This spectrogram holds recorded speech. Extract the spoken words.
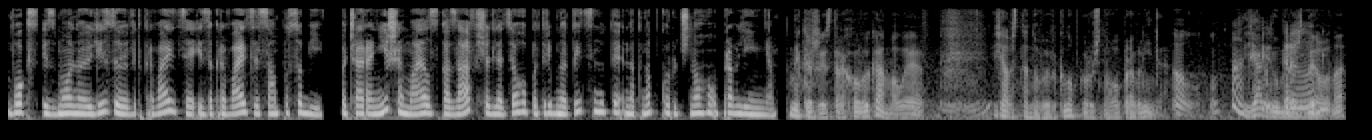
Бокс із Моною Лізою відкривається і закривається сам по собі. Хоча раніше Майл сказав, що для цього потрібно тиснути на кнопку ручного управління. Не кажи страховикам, але я встановив кнопку ручного управління. О, Як думаєш, де вона?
